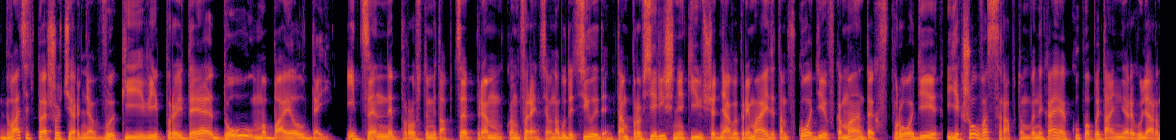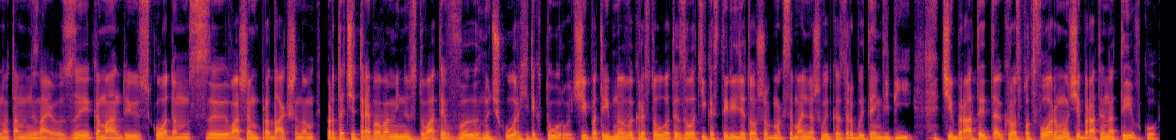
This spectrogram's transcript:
21 червня в Києві пройде Dow Mobile Day. І це не просто мітап, це прям конференція. Вона буде цілий день. Там про всі рішення, які щодня ви приймаєте, там в коді, в командах, в проді. І якщо у вас раптом виникає купа питань регулярно, там не знаю, з командою, з кодом, з вашим продакшеном, про те, чи треба вам інвестувати в гнучку архітектуру, чи потрібно використовувати золоті кастирі для того, щоб максимально швидко зробити MVP, чи брати крос-платформу, чи брати нативку,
